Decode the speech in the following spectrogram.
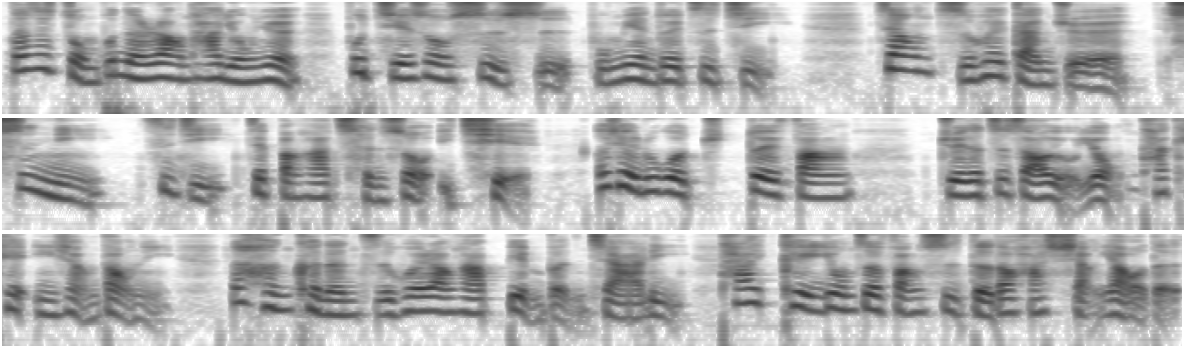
但是总不能让他永远不接受事实，不面对自己，这样只会感觉是你自己在帮他承受一切。而且，如果对方觉得这招有用，他可以影响到你，那很可能只会让他变本加厉。他可以用这方式得到他想要的，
